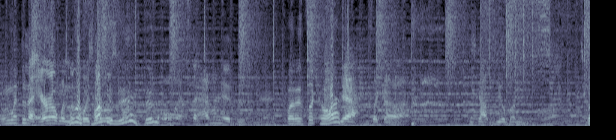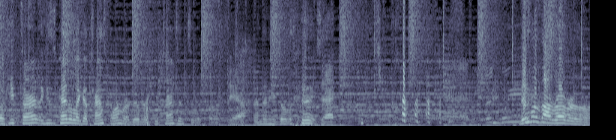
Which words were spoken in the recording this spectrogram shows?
when we went through that era when the Who the toys fuck is this, dude? Oh, that's the Hammerhead version, man. But it's a car. Yeah, he's like a. he's got wheels on his arm. So he turns. He's kind of like a transformer, dude. Like he turns into a car, Yeah, and then he goes. exactly. this one's not rubber though.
